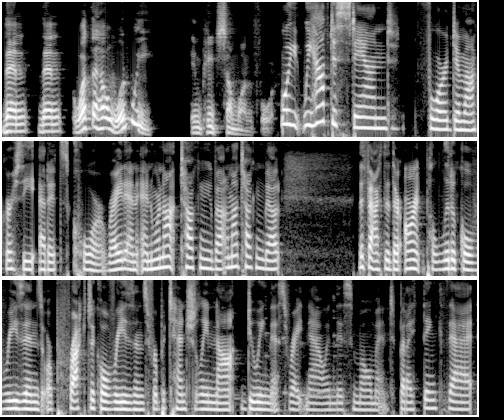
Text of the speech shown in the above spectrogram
then then what the hell would we impeach someone for? Well, we have to stand for democracy at its core, right? And and we're not talking about I'm not talking about the fact that there aren't political reasons or practical reasons for potentially not doing this right now in this moment. But I think that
